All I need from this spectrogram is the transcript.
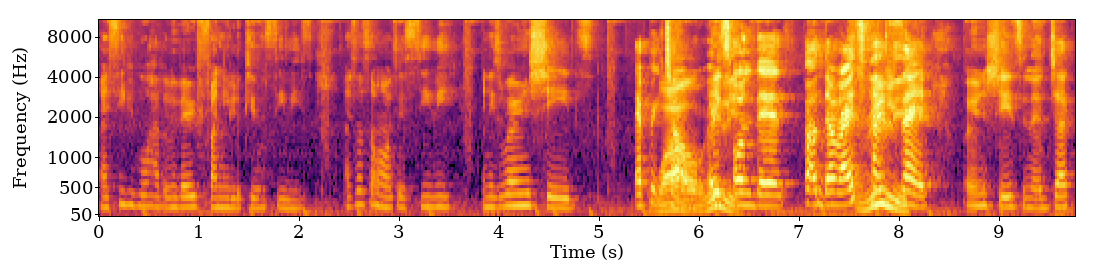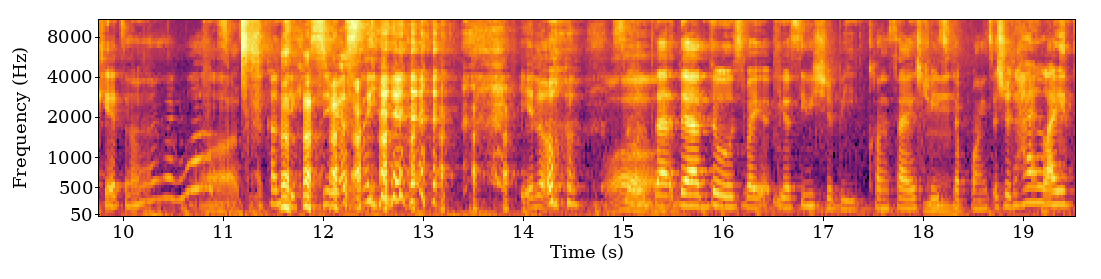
I see people having very funny-looking CVs. I saw someone with a CV and he's wearing shades. Epic picture. Wow, It's really? on the on the right hand Really? side. Wearing shades in a jacket. And I was like, what? What? I can't take it seriously. you know. Wow. So that there are those, but your, your CV should be concise, straight to Mm. the point. It should highlight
